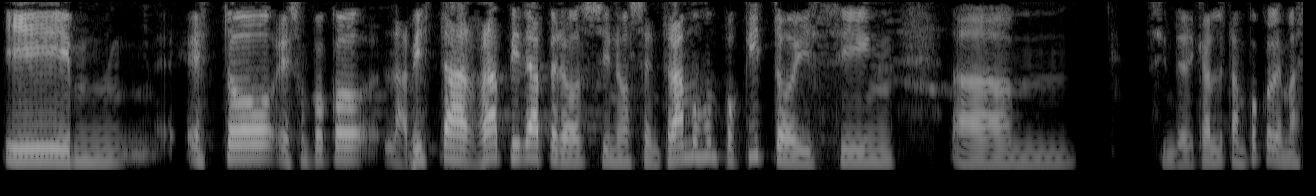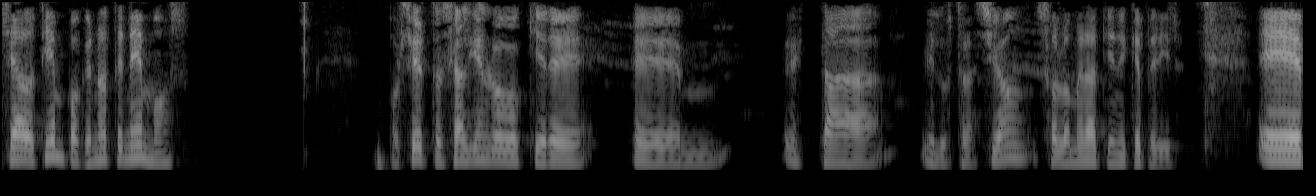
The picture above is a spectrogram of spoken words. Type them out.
Y mm, esto es un poco la vista rápida, pero si nos centramos un poquito y sin, sin dedicarle tampoco demasiado tiempo que no tenemos, Por cierto, si alguien luego quiere eh, esta ilustración, solo me la tiene que pedir. Eh,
